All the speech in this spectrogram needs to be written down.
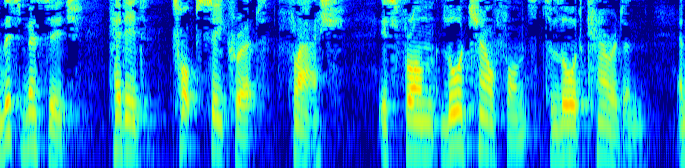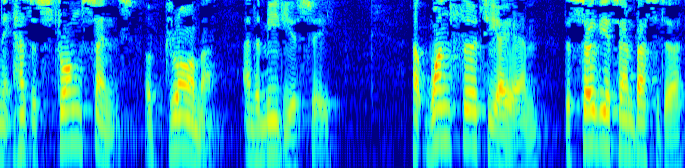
this message, headed Top Secret Flash, is from Lord Chalfont to Lord Caradon, and it has a strong sense of drama and immediacy. At 1:30 a.m., the Soviet ambassador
